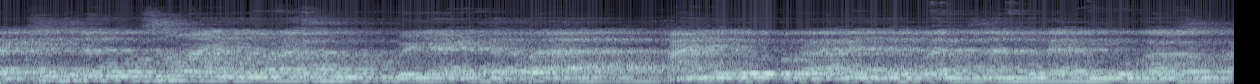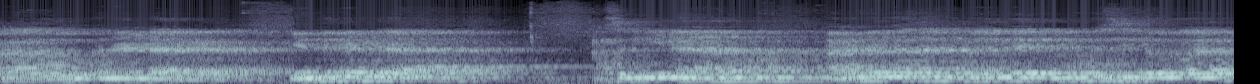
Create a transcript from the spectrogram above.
రక్షించడం కోసం ఆయన వనవాసం వెళ్ళాడు తప్ప ఆయన రాజ్యాన్ని నిర్వహించడానికి లేకపోతే ఇంకొక అవసరం కాదు అని అంటారు ఎందుకంటే అసలు ఈయన అరణ్యవాసానికి బయలుదేరే ముందు సీతమ్మ గారు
